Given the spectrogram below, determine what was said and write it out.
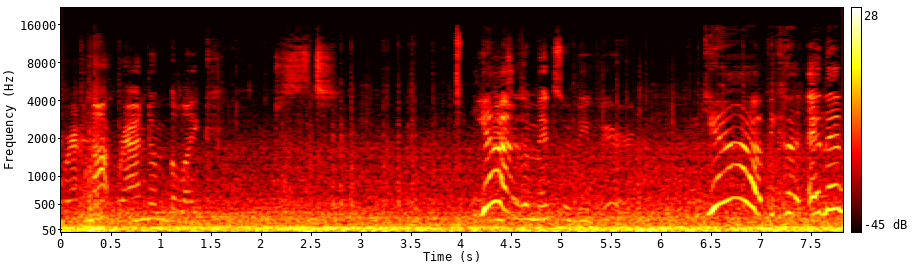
ran- not random, but like just into Yeah, the mix would be weird. yeah, because and then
